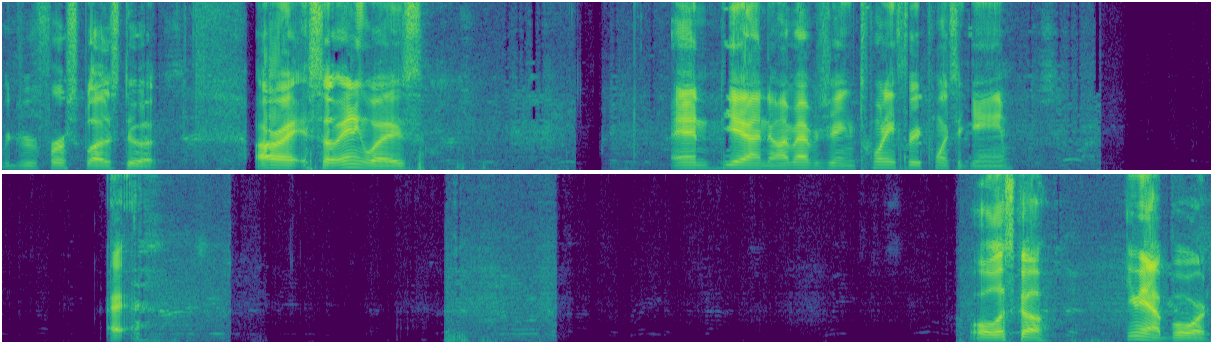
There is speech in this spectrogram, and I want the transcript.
we drew first blood. Let's do it. All right. So, anyways, and yeah, I know I'm averaging 23 points a game. I, oh, let's go. Give me that board.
